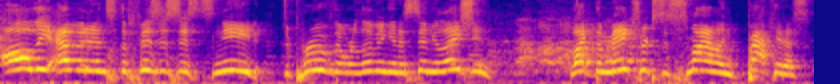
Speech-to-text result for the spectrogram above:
all the evidence the physicists need to prove that we're living in a simulation. Like the Matrix is smiling back at us.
